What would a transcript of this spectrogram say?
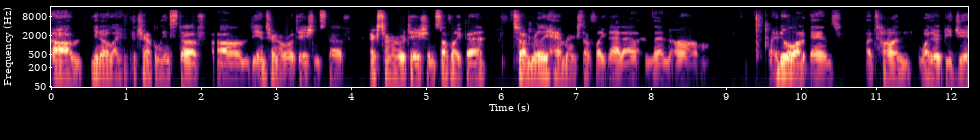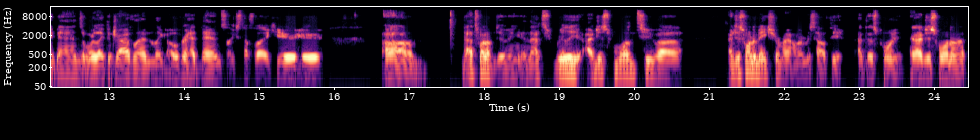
Um, you know, like the trampoline stuff, um, the internal rotation stuff, external rotation, stuff like that. So I'm really hammering stuff like that out. And then um, I do a lot of bands a ton, whether it be J bands or like the driveline, like overhead bands, like stuff like here, here, um, that's what I'm doing, and that's really I just want to uh, I just want to make sure my arm is healthy at this point, and I just want to.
